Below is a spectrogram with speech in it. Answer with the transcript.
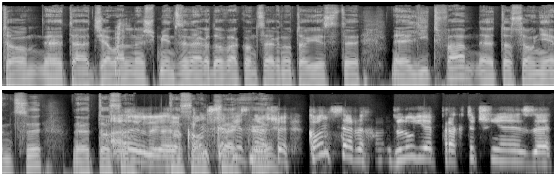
to e, ta działalność międzynarodowa koncernu to jest e, Litwa, to są Niemcy, to są, to są koncern Czechy. Jest nasze, koncern handluje praktycznie, z,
